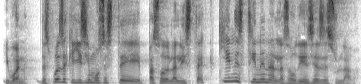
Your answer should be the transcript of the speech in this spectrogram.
Y bueno, después de que ya hicimos este paso de la lista, ¿quiénes tienen a las audiencias de su lado?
